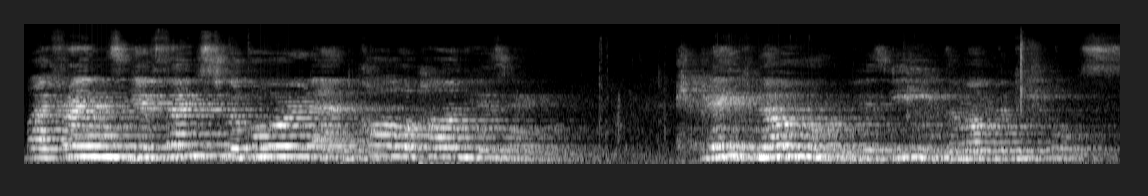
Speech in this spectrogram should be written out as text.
My friends, give thanks to the Lord and call upon his name. Make known his deeds among the peoples.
